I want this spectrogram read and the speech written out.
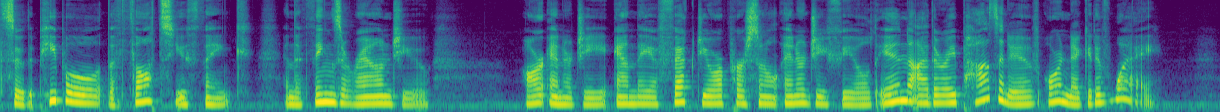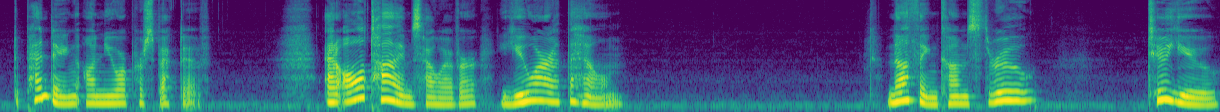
So the people, the thoughts you think, and the things around you are energy and they affect your personal energy field in either a positive or negative way, depending on your perspective. At all times, however, you are at the helm. Nothing comes through to you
